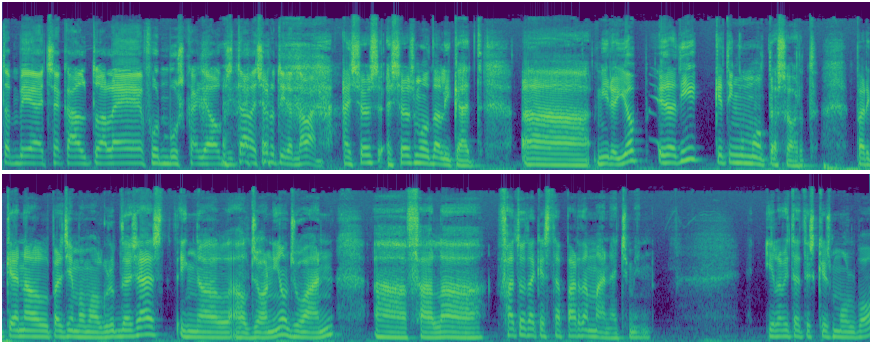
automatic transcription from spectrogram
també a aixecar el telèfon, buscar llocs i tal, això no tira endavant. això, és, això és molt delicat. Uh, mira, jo he de dir que he tingut molta sort, perquè, en el, per exemple, amb el grup de jazz tinc el, el Johnny, el Joan, uh, fa, la, fa tota aquesta part de management i la veritat és que és molt bo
